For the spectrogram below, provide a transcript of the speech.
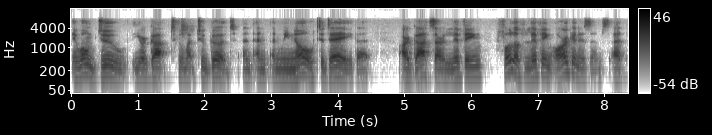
It won't do your gut too much too good. And, and, and we know today that our guts are living, full of living organisms at,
